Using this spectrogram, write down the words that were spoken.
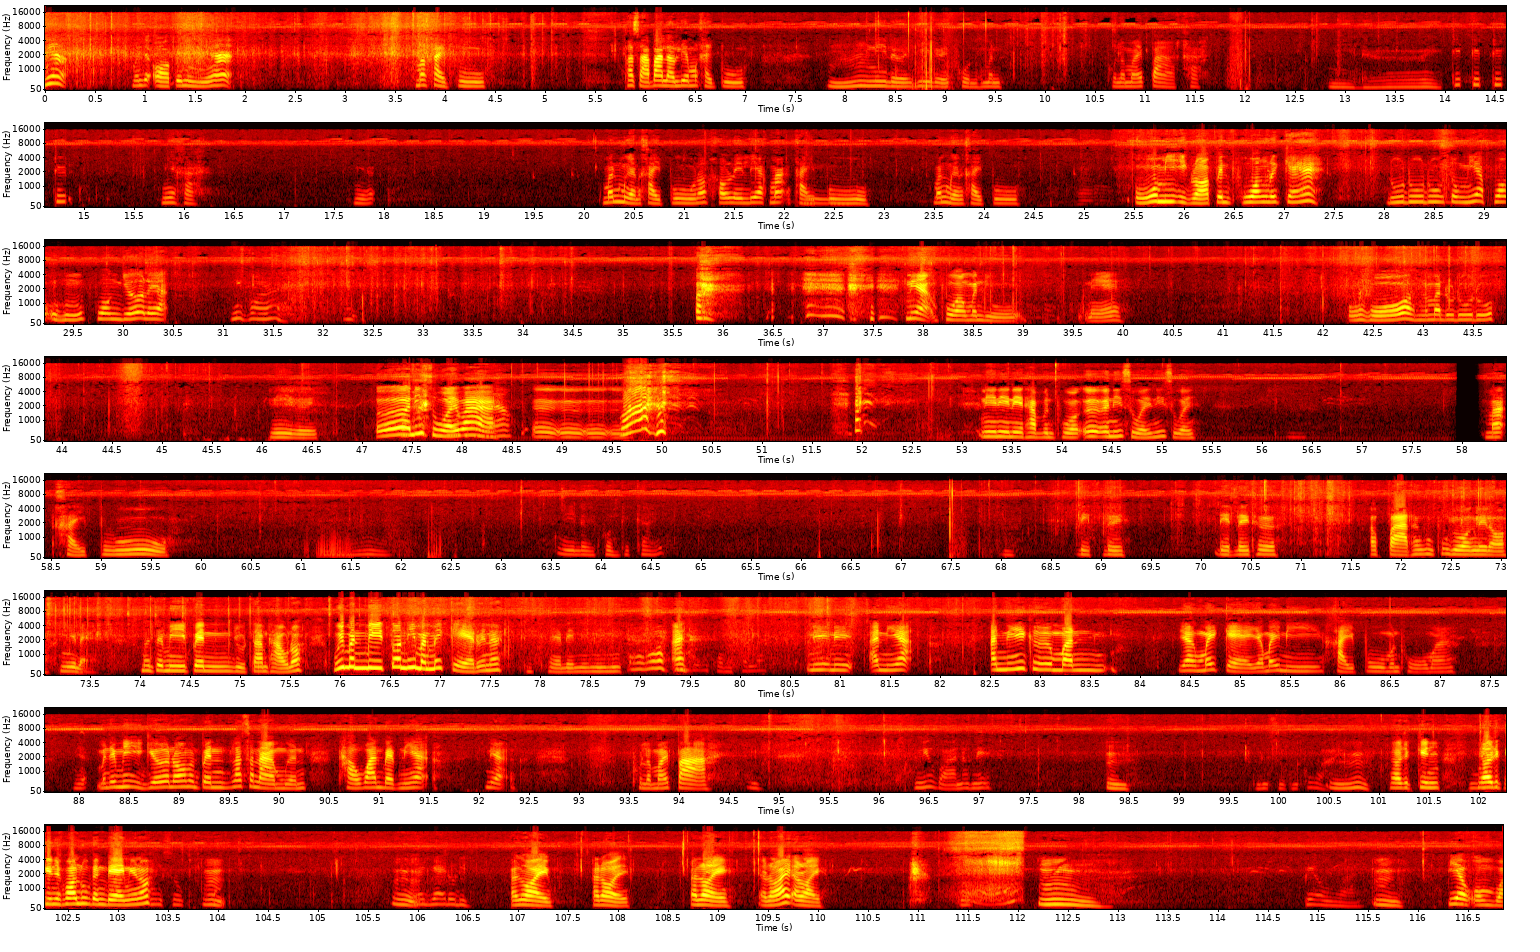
เนี่ย มันจะออกเป็นอย่างเงี้ยมะไข่ปู ภาษาบ้านเราเรียกมะไข่ปู อืมนี่เลย นี่เลยผลของมัน ผลไม้ป่าค่ะ นี่เลยติดติดติดติดนี่ค่ะ เนี่ยมันเหมือนไข่ปูเนาะเขาเลยเรียกมะไข่ปู มันเหมือนไข่ปู โอ้มีอีกเหรอเป็นพวงเลยแก ดูดูดูตรงเนี้ยพวงโอ้โหพวงเยอะเลยอะนี่พอแล้วเนี่ย พวงมันอยู่เนี่ยโอ้โหนำมาดูดูดู นี่เลย เออ นี่สวยว่ะ เออเออเออเออว้านี่นี่นี่ทำเป็นพวง เออเออนี่สวย นี่สวย มะไข่ปูอืมนี่เลยพวงใกล้ๆอืมเด็ดเลย เด็ดเลยเธอ เอาปาดทั้งผู้ยวงเลยเหรอ นี่แหละ มันจะมีเป็นอยู่ตามเถาเนาะวิมันมีต้นที่มันไม่แก่ด้วยนะแก่เลยนี่นี่นี่โอ้ยอันผมฉันละนี่นี่อันเนี้ย อันนี้คือมันยังไม่แก่ยังไม่มีไข่ปูมันโผล่มา เนี่ยมันจะมีอีกเยอะเนาะมันเป็นลักษณะเหมือนเถาวันแบบเนี้ยเนี่ย ผลไม้ป่านี่หวานนะนี่อืมมันสุกมันก็หวานอืมเราจะกิน เราจะกินเฉพาะลูกแดงๆนี่เนาะมันสุกอืมอืมแย่ๆดูดิอร่อย อร่อย อร่อย อร่อย อร่อย อืม เปรี้ยวหวาน อืม เปรี้ยวอมหวาน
